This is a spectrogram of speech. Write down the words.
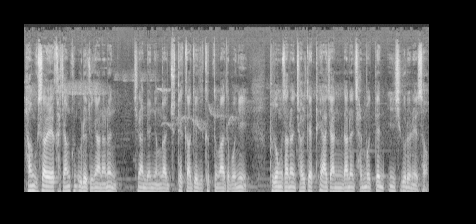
한국 사회의 가장 큰 우려 중에 하나는 지난 몇 년간 주택 가격이 급등하다 보니 부동산은 절대 패하지 않는다는 잘못된 인식으로 인해서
